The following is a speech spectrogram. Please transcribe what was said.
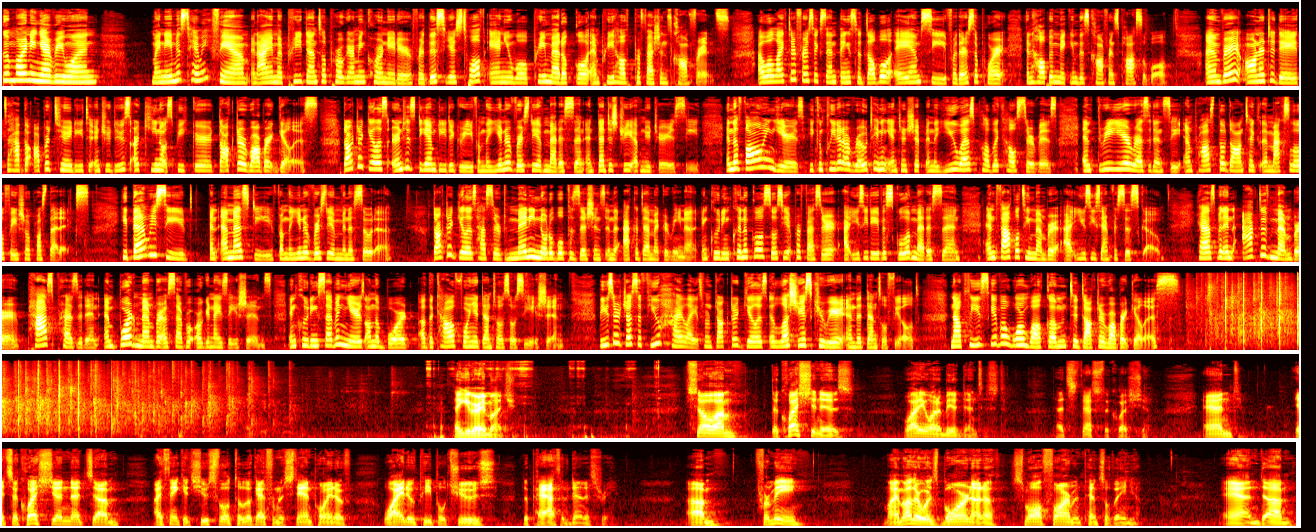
Good morning, everyone. My name is Tammy Pham, and I am a pre-dental programming coordinator for this year's 12th annual Pre-Medical and Pre-Health Professions Conference. I would like to first extend thanks to Double AMC for their support and help in making this conference possible. I am very honored today to have the opportunity to introduce our keynote speaker, Dr. Robert Gillis. Dr. Gillis earned his DMD degree from the University of Medicine and Dentistry of New Jersey. In the following years, he completed a rotating internship in the U.S. Public Health Service and three-year residency in prosthodontics and maxillofacial prosthetics. He then received an MSD from the University of Minnesota. Dr. Gillis has served many notable positions in the academic arena, including clinical associate professor at UC Davis School of Medicine and faculty member at UC San Francisco. He has been an active member, past president, and board member of several organizations, including seven years on the board of the California Dental Association. These are just a few highlights from Dr. Gillis' illustrious career in the dental field. Now, please give a warm welcome to Dr. Robert Gillis. Thank you very much. So um, the question is, why do you want to be a dentist? That's, that's the question. And it's a question that um, I think it's useful to look at from the standpoint of why do people choose the path of dentistry? Um, for me, my mother was born on a small farm in Pennsylvania. And um,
